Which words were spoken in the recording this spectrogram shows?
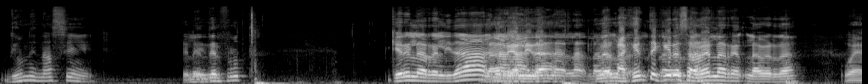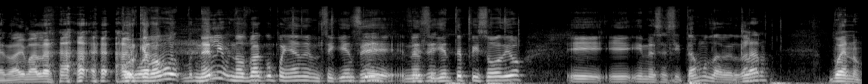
¿de dónde nace el vender fruta? ¿Quiere la realidad? La, realidad. La, gente quiere saber la, verdad. Bueno, ahí va la... Porque vamos, Nelly nos va a acompañar en el siguiente, en el siguiente episodio y, y necesitamos la verdad. Claro. Bueno,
